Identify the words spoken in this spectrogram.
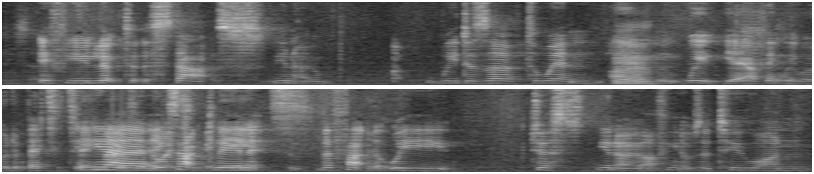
we deserve if you looked at the stats, you know, we deserved to win. Mm. Um, we yeah, I think we were the better team. yeah, over 90 exactly. And it's the fact that we just, you know, I think it was a 2 1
